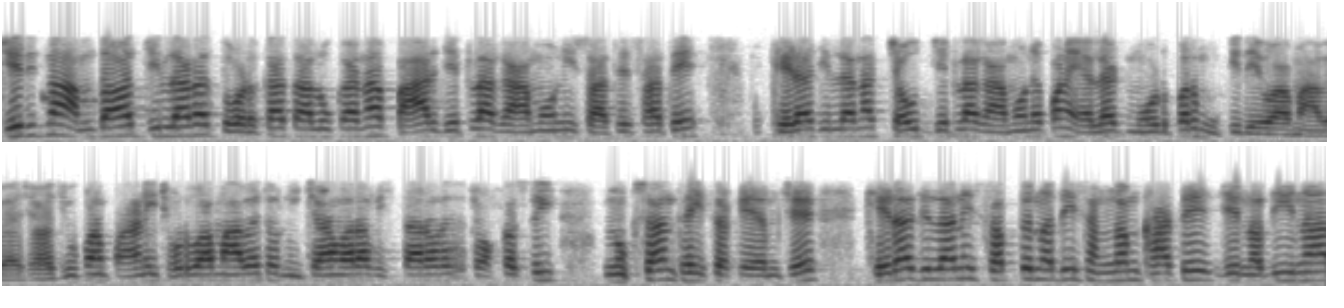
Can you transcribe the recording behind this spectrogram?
જે રીતના અમદાવાદ જિલ્લાના ધોળકા તાલુકાના બાર જેટલા ગામોની સાથે સાથે ખેડા જિલ્લાના ચૌદ જેટલા ગામોને પણ એલર્ટ મોડ પર મૂકી દેવામાં આવ્યા છે. હજુ પણ પાણી છોડવામાં આવે તો નીચાણવાળા વિસ્તારોને ચોક્કસથી નુકસાન થઈ શકે એમ છે. ખેડા જિલ્લાની સપ્ત નદી સંગમ ખાતે જે નદીના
